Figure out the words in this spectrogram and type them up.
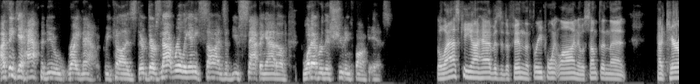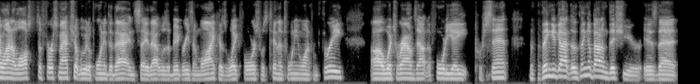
I think you have to do right now because there, there's not really any signs of you snapping out of whatever this shooting funk is. The last key I have is to defend the three point line. It was something that had Carolina lost the first matchup, we would have pointed to that and say that was a big reason why, because Wake Forest was 10 of 21 from three, uh, which rounds out to 48%. The thing you got, the thing about them this year is that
